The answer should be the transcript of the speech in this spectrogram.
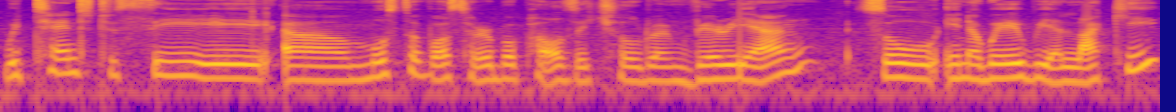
We tend to see uh, most of our cerebral palsy children very young. So, in a way, we are lucky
